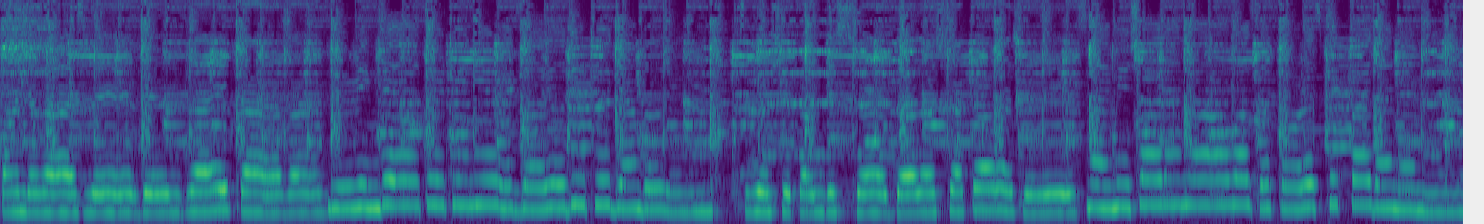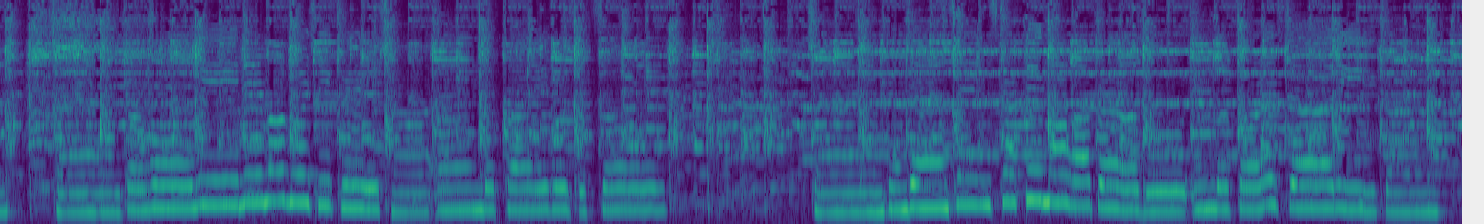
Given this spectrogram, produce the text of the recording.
Pandavas lived in Dvaitavan During their 13-year exile due to gambling, to worship undisturbed. The chakra was released. Naimisharanya was the forest picked by the enemy. Chant the holy name of Lord Shri Krishna and the tigers so. Chant and dancing, dance instructed Mahaprabhu in the forest Jharikhand.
